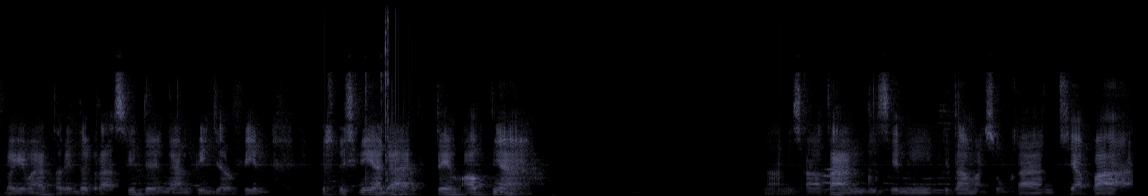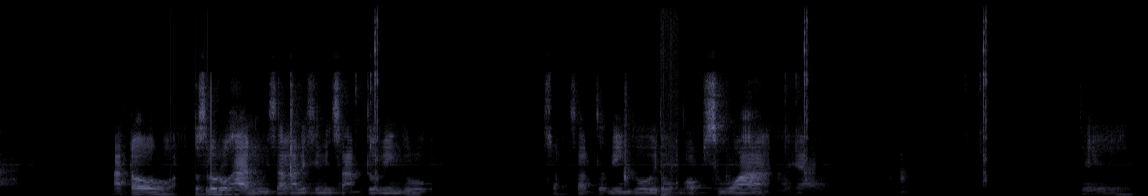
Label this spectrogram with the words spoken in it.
bagaimana terintegrasi dengan fingerprint. Terus di sini ada time out-nya. Nah, misalkan di sini kita masukkan siapa atau keseluruhan, misalkan di sini Sabtu Minggu Sabtu Minggu itu off semua ya. Oke.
